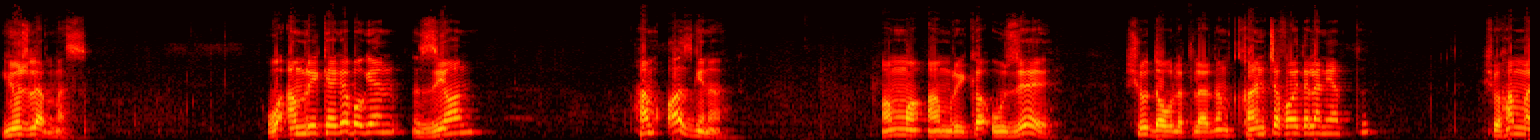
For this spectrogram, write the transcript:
yuzlab emas. Va Amerikaga bo'lgan ziyon ham ozgina. Ammo Amerika o'zi shu davlatlardan qancha foydalanyapti? Shu hamma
